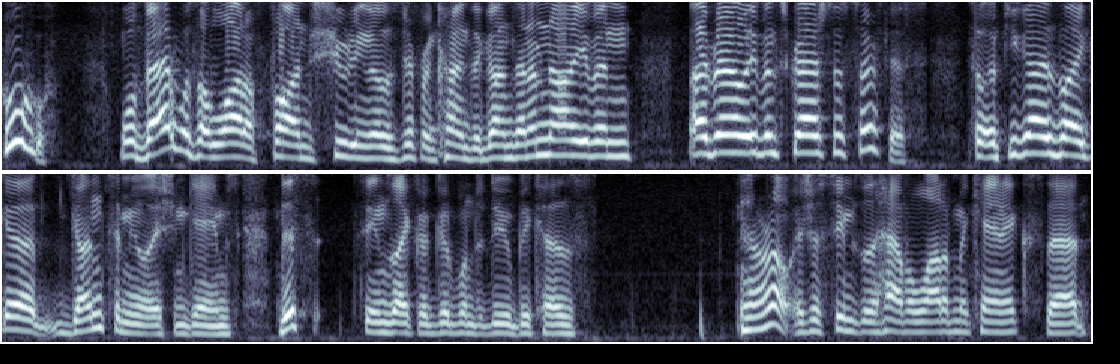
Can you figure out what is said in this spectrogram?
Whew. Well, that was a lot of fun shooting those different kinds of guns, and I'm not even, I barely even scratched the surface. So if you guys like uh, gun simulation games, this seems like a good one to do because, I don't know, it just seems to have a lot of mechanics that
